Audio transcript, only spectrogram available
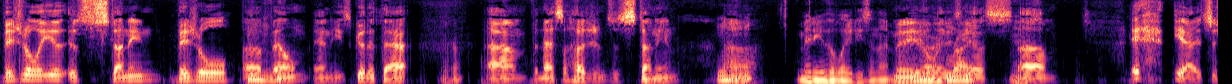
visually, it was stunning visual uh, Mhm. film, and he's good at that. Um, Vanessa Hudgens is stunning. Mhm. Uh, Many of the ladies in that movie. many of the are. ladies, Right. yes. Yes. Um, it, yeah, it's a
